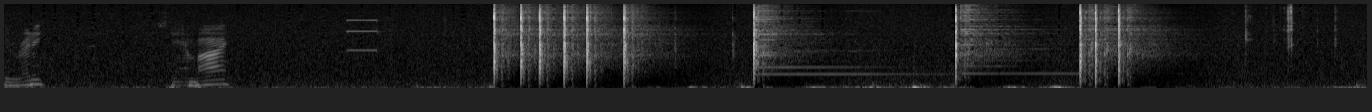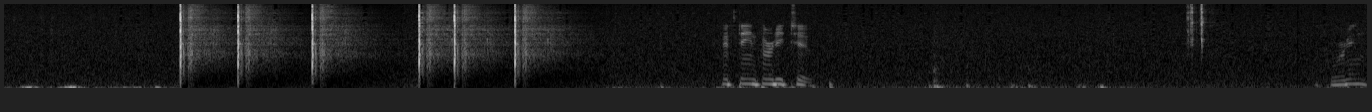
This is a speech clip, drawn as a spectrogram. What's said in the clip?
You ready? Stand by. Fifteen thirty-two. Recording.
